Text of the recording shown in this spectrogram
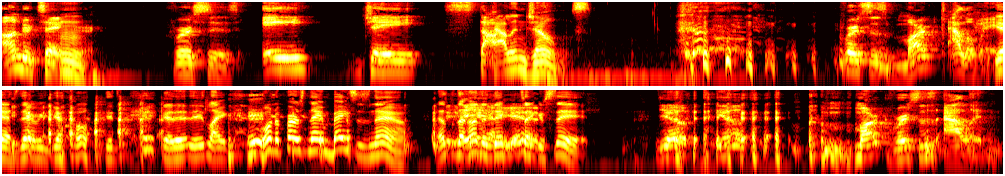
Undertaker mm. versus AJ Styles. Allen Jones versus Mark Calaway. Yes, there we go. it's like on the first name basis now. That's what the yeah, Undertaker yeah. said. Yep, yep. Mark versus Allen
